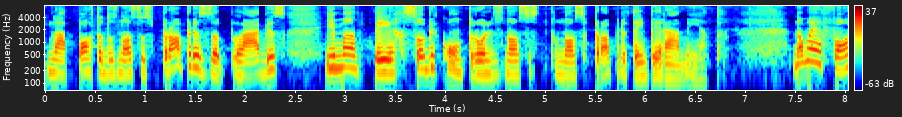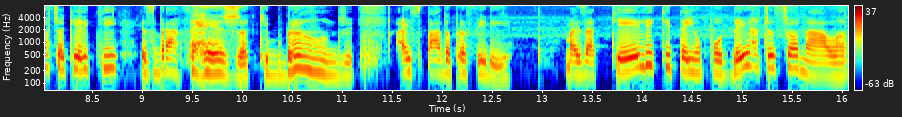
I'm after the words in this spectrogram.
na porta dos nossos próprios lábios e manter sob controle os nossos, do nosso próprio temperamento. Não é forte aquele que esbraveja, que brande a espada para ferir, mas aquele que tem o poder de acioná-la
